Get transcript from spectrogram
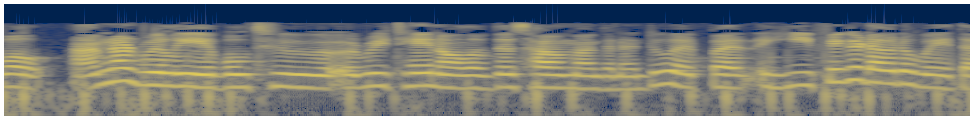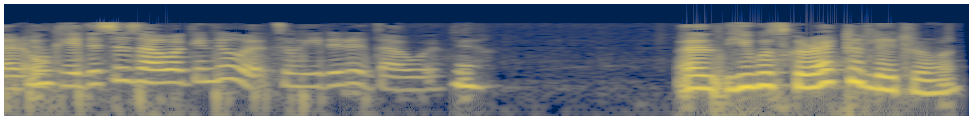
well, I'm not really able to retain all of this. How am I going to do it? But he figured out a way that, yes. okay, this is how I can do it. So he did it that way. Yeah. And he was corrected later on,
